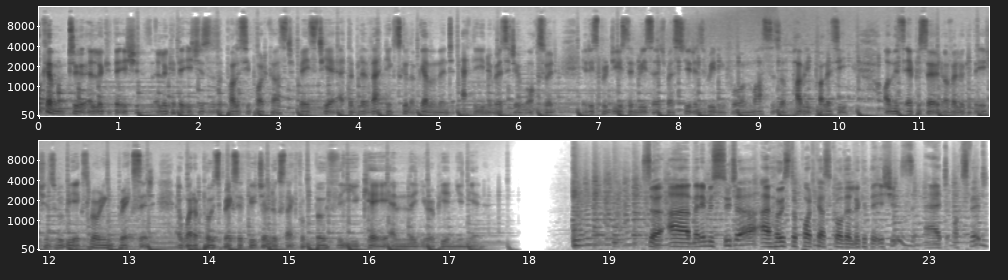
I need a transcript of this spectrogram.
Welcome to A Look at the Issues. A Look at the Issues is a policy podcast based here at the Blavatnik School of Government at the University of Oxford. It is produced and researched by students reading for a Masters of Public Policy. On this episode of A Look at the Issues, we'll be exploring Brexit and what a post Brexit future looks like for both the UK and the European Union. So, uh, my name is Suta. I host a podcast called A Look at the Issues at Oxford,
